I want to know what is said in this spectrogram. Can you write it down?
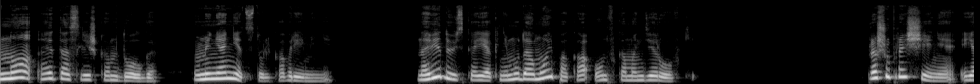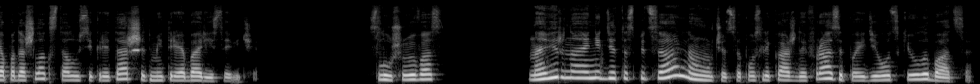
Но это слишком долго. У меня нет столько времени. Наведаюсь-ка я к нему домой, пока он в командировке. Прошу прощения, я подошла к столу секретарши Дмитрия Борисовича. Слушаю вас. Наверное, они где-то специально учатся после каждой фразы по-идиотски улыбаться,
